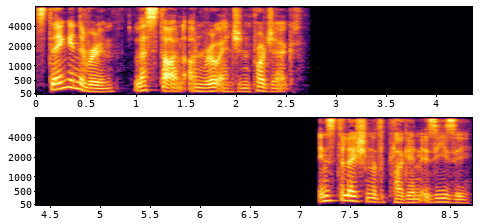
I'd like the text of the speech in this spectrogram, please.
Staying in the room, let's start an Unreal Engine project. Installation of the plugin is easy.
